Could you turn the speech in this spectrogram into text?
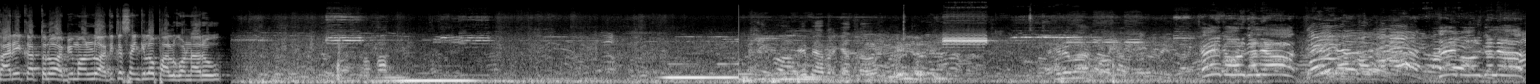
కార్యకర్తలు అభిమానులు అధిక సంఖ్యలో పాల్గొన్నారు. ఏ పేపర్కి వేస్తావు జై పవన్ కళ్యాణ్ జై పవన్ కళ్యాణ్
